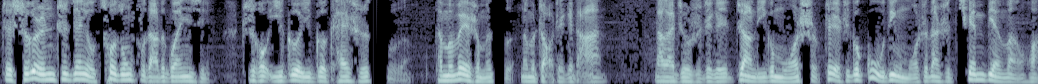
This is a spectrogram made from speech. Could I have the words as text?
这十个人之间有错综复杂的关系，之后一个一个开始死，他们为什么死？那么找这个答案，大概就是这个这样的一个模式，这也是一个固定模式，但是千变万化。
